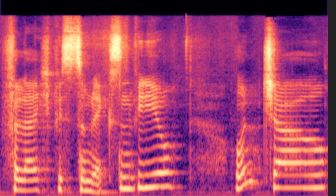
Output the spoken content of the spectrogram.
Vielleicht bis zum nächsten Video und ciao!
